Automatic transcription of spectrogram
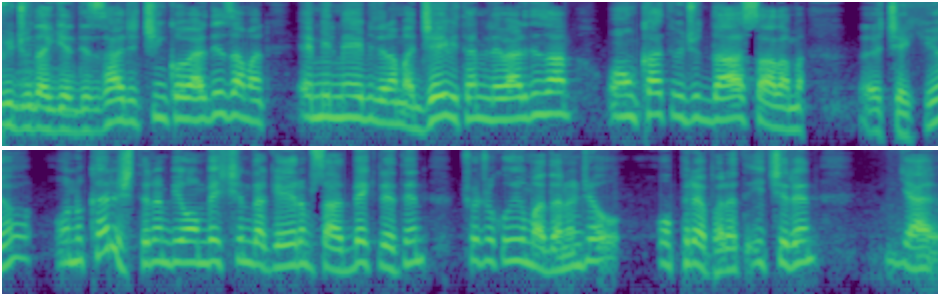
vücuda girdiği. Sadece çinko verdiğin zaman emilmeyebilir ama C vitamini verdiğin zaman 10 kat vücut daha sağlam e, çekiyor. Onu karıştırın bir 15-20 dakika yarım saat bekletin. Çocuk uyumadan önce o, o preparatı içirin. Yani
